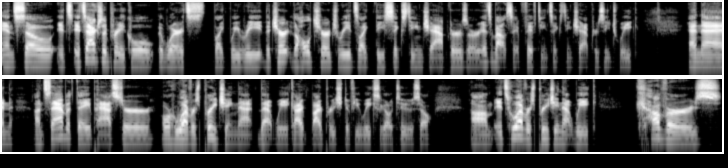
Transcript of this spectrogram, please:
And so it's it's actually pretty cool where it's like we read the church the whole church reads like these 16 chapters or it's about say 15 16 chapters each week. And then on Sabbath day pastor or whoever's preaching that that week I I preached a few weeks ago too. So um, it's whoever's preaching that week covers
